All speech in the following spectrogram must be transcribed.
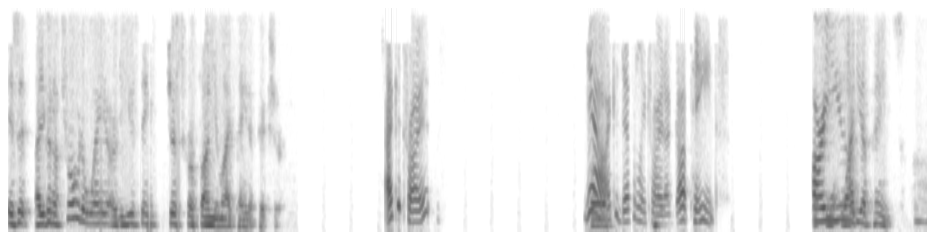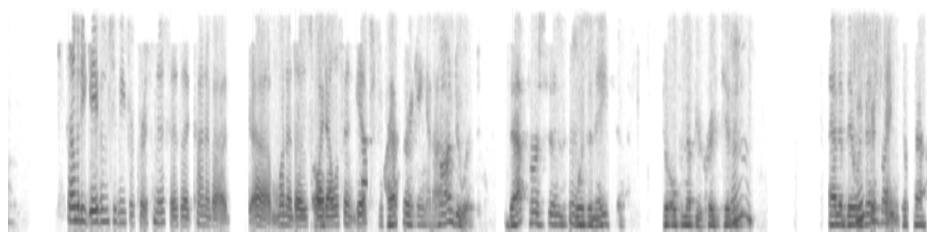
is it are you going to throw it away, or do you think just for fun you might paint a picture? I could try it. Yeah, Uh, I could definitely try it. I've got paints. Are you? Why do you have paints? Somebody gave them to me for Christmas as a kind of a um, one of those white elephant gifts. That's a breaking it up. conduit. That person Hmm. was an agent to open up your creativity. Mm. And if there was anybody in the past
